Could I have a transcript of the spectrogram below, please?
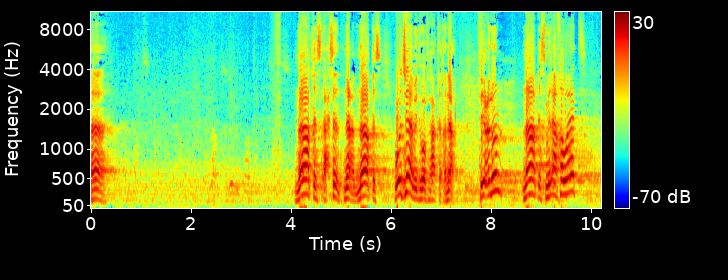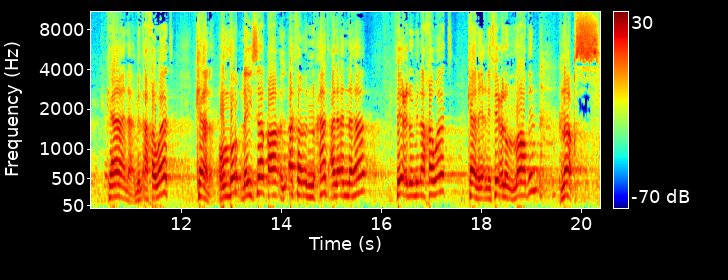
ها. ناقص أحسنت. نعم ناقص. وجامد هو في الحقيقة. نعم. فعل ناقص من أخوات كان. من أخوات كان. انظر ليس أكثر النحاة على أنها فعل من أخوات كان يعني فعل ماض ناقص.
